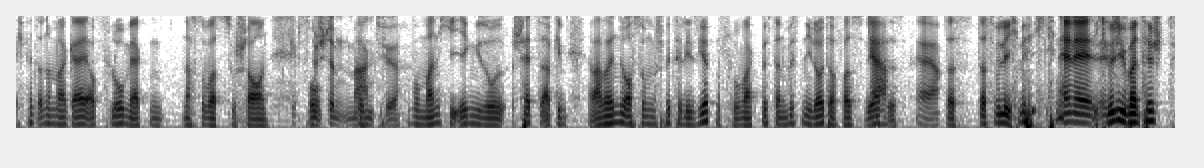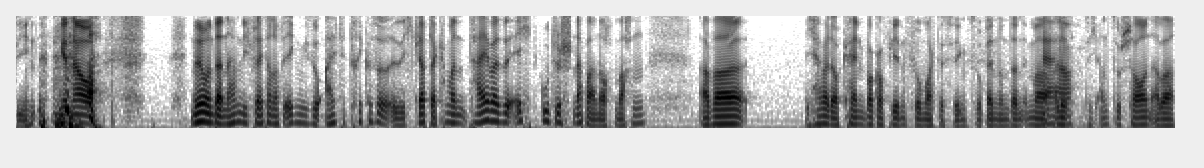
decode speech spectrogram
ich fände es auch nochmal geil, auf Flohmärkten nach sowas zu schauen. Gibt es Wo- bestimmt einen Markt für. Wo manche irgendwie so Schätze abgeben. Aber wenn du auf so einem spezialisierten Flohmarkt bist, dann wissen die Leute auch, was es wert Ja, ist. ja, ja. Das, das will ich nicht. Nee, nee, Ich will die über den Tisch ziehen. genau. ne, und dann haben die vielleicht auch noch irgendwie so alte Trikots. Also ich glaube, da kann man teilweise echt gute Schnapper noch machen. Aber ich habe halt auch keinen Bock auf jeden Flohmarkt deswegen zu rennen und dann immer Ja. alles sich anzuschauen. Aber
